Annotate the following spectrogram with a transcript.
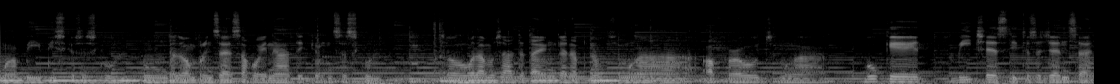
mga babies ko sa school. Yung dalawang prinsesa ko, inahatid ko rin sa school. So, wala masyado tayong ganap, no? Sa mga off-road, sa mga bukid, beaches dito sa Jensen.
